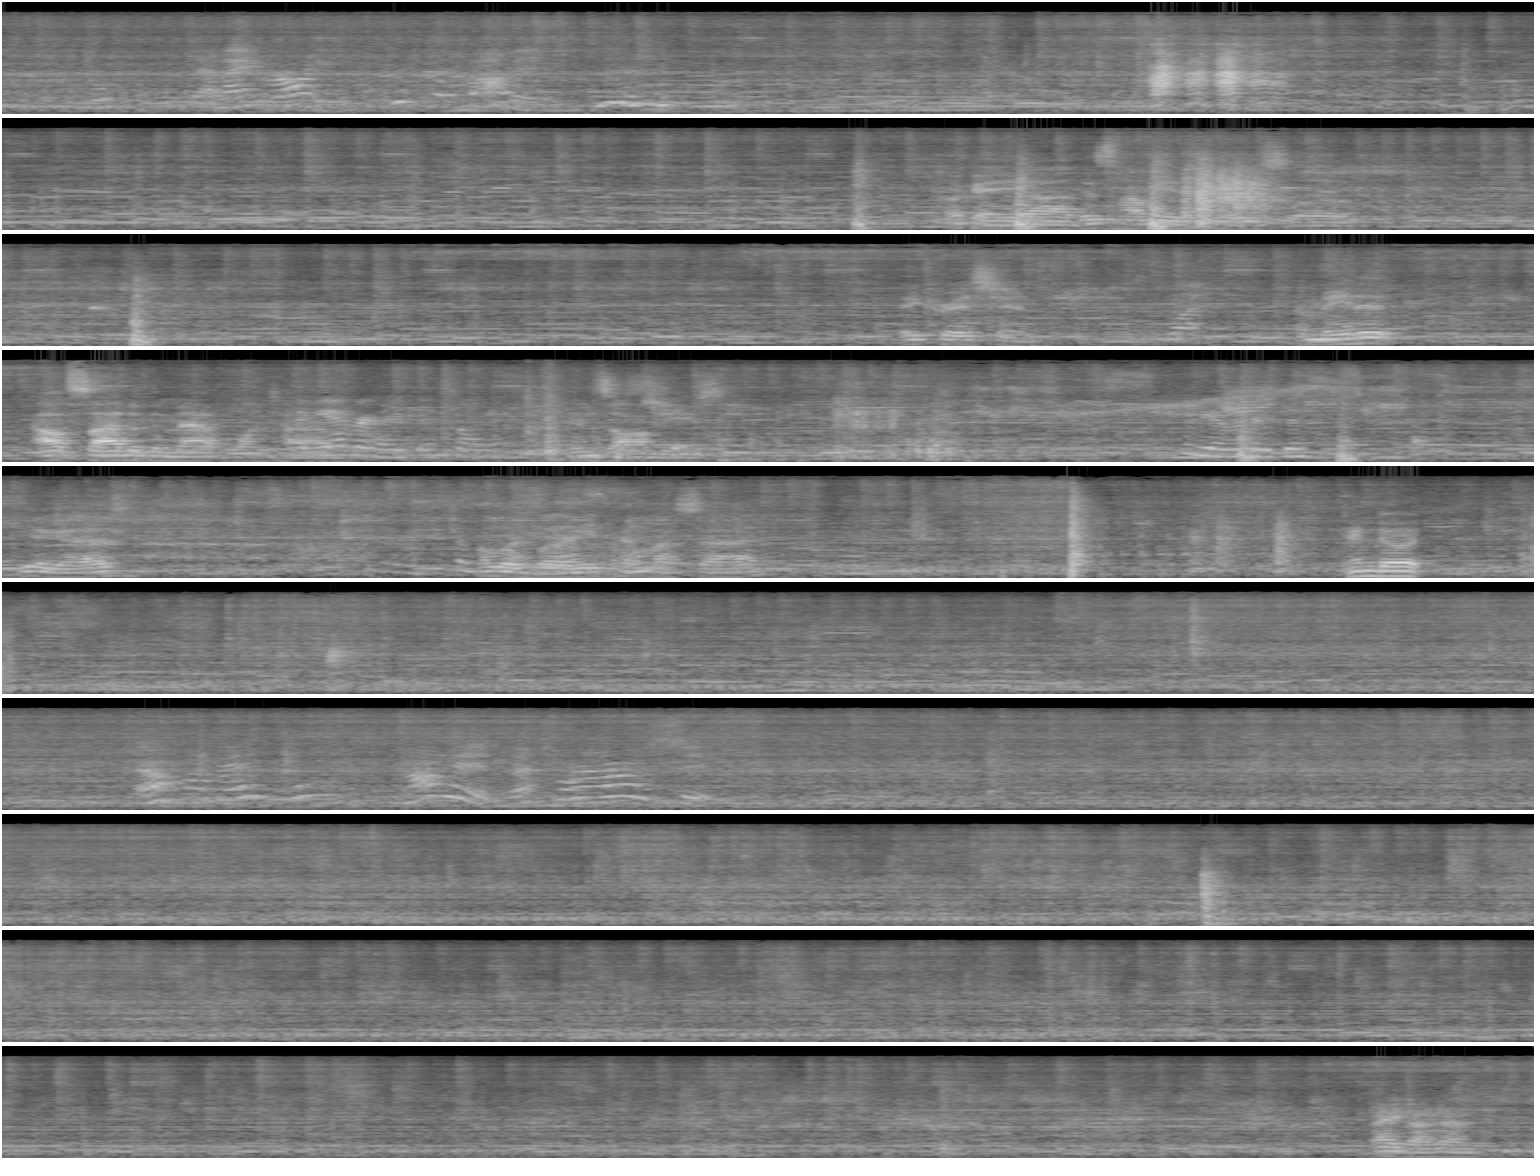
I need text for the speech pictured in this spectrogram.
That ain't right. Okay, uh, this homie is really slow. Hey Christian, What? I made it outside of the map one time. Have you ever heard this song? in zombies. Have you ever heard this? Yeah, guys. My little birdie at my side. Can do it. Bed. That's where I was sitting. Don.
